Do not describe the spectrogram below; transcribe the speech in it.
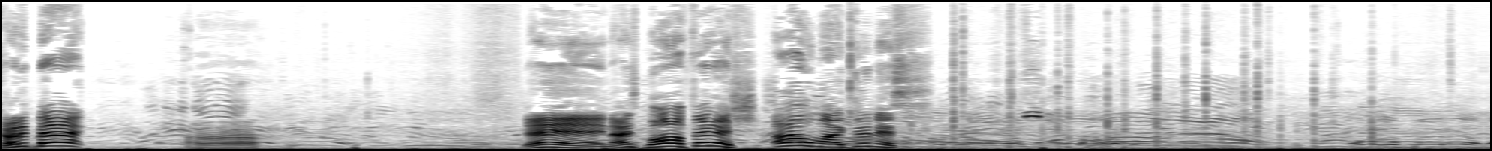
Cut it back. Uh, dang, nice ball finish. Oh my goodness. Almost right up.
